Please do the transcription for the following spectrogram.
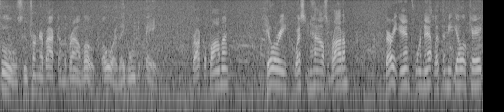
fools who turn their back on the brown vote. Oh, are they going to pay? Barack Obama, Hillary Westinghouse, Rodham, Barry Antoinette, let them eat yellow cake.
